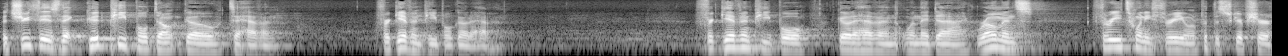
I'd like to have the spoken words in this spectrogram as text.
The truth is that good people don't go to heaven, forgiven people go to heaven. Forgiven people go to heaven when they die. Romans 3:23, I'm going to put the scripture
